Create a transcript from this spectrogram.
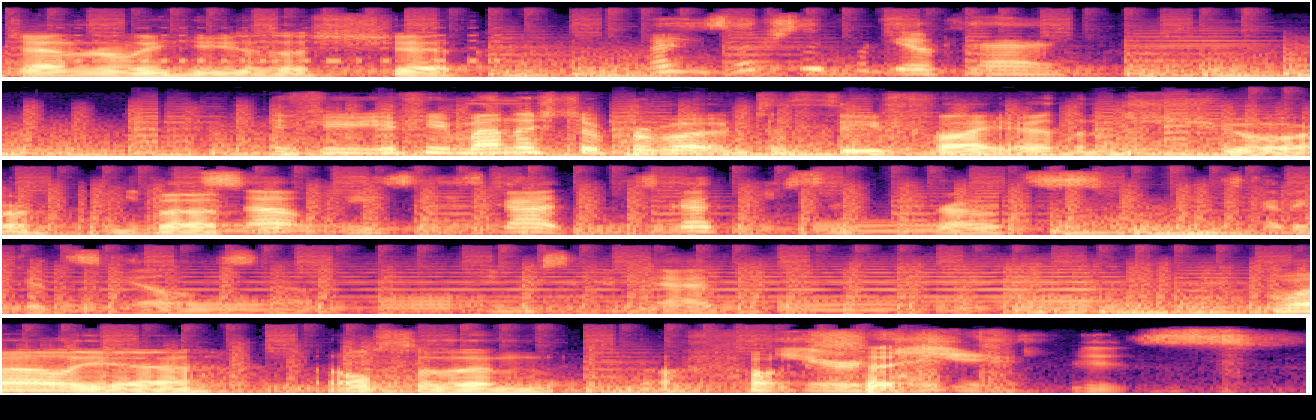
generally he's a shit. He's actually pretty okay. If you if you manage to promote him to thief fighter, then sure. But so he's, he's got he's got decent growths. He's got a good skill, so he makes a good dad. well, yeah. Also, then oh, fuck's Here sake, he is.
